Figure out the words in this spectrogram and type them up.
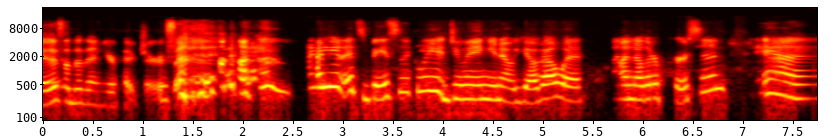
is other than your pictures. i mean it's basically doing you know yoga with another person and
